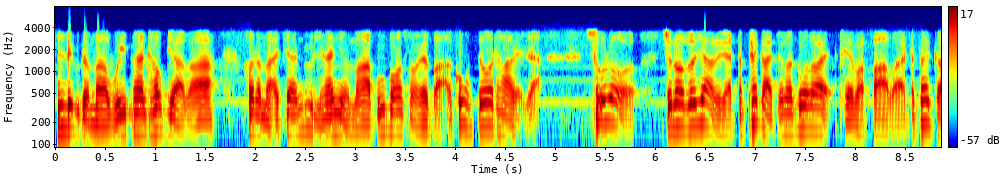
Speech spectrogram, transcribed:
နှစ်တကူတမှာဝေဖန်ထောက်ပြပါဟုတ်တယ်မအကြံပြုလမ်းညွှန်မှာပူးပေါင်းဆောင်ရွက်ပါအကုန်ပြောထားတယ်ဗျာဆိုတော့ ကျွန်တော်ပြောကြတယ်တစ်ဖက်ကကျွန်တော်ပြောတဲ့အထဲမှာပါပါတစ်ဖက်က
